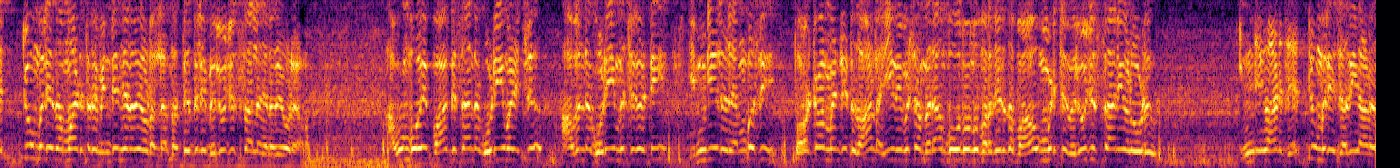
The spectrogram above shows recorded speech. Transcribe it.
ഏറ്റവും വലിയ തമ്മാടിത്തരം ഇന്ത്യൻ ജനതയോടല്ല സത്യത്തിൽ ബലൂചിസ്ഥാനിലെ ജനതയോടെയാണ്. അവൻ പോയി പാകിസ്ഥാന്റെ കൊടിയും അഴിച്ച് അവന്റെ കൊടിയും വെച്ച് കെട്ടി ഇന്ത്യയിൽ ഒരു എംബസി തുറക്കാൻ വേണ്ടിയിട്ട് താണ്ട ഈ നിമിഷം വരാൻ പോകുന്നു എന്ന് പറഞ്ഞിരുന്ന പാവം പിടിച്ച ബലൂചിസ്ഥാനികളോട് ഇന്ത്യ കാണിച്ച ഏറ്റവും വലിയ ചതിയാണ്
